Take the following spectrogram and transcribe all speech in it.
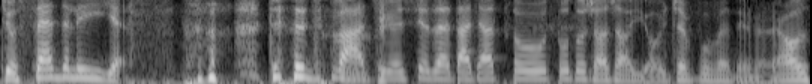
就 sadly yes，真的是吧？这个现在大家都多多少少有这部分的人？然后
